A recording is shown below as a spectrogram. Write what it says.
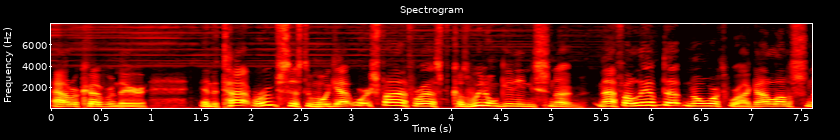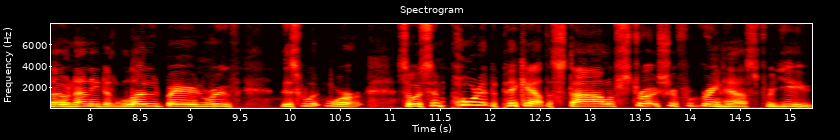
outer covering there. And the tight roof system we got works fine for us because we don't get any snow. Now, if I lived up north where I got a lot of snow and I needed a load bearing roof, this wouldn't work. So it's important to pick out the style of structure for greenhouse for you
